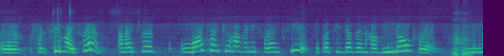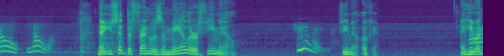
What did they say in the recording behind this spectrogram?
uh, see my friends. And I said, why can't you have any friends here? Because he doesn't have no friends, no, no one. Now you said the friend was a male or a female? Female. Okay. And he went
